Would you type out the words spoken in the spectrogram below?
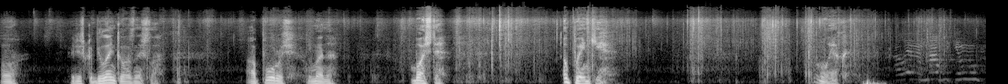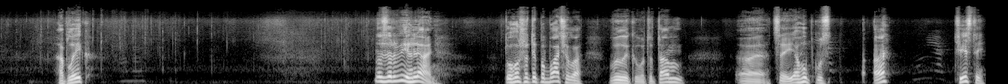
О, ріжка біленького знайшла. А поруч у мене, бачите, опеньки. О, як. Гаплик? Ну, зірві, глянь. Того, що ти побачила великого, то там е, це, я губку. з- А? Чистий?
